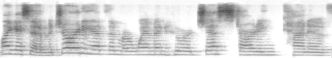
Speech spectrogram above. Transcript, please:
like I said, a majority of them are women who are just starting kind of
